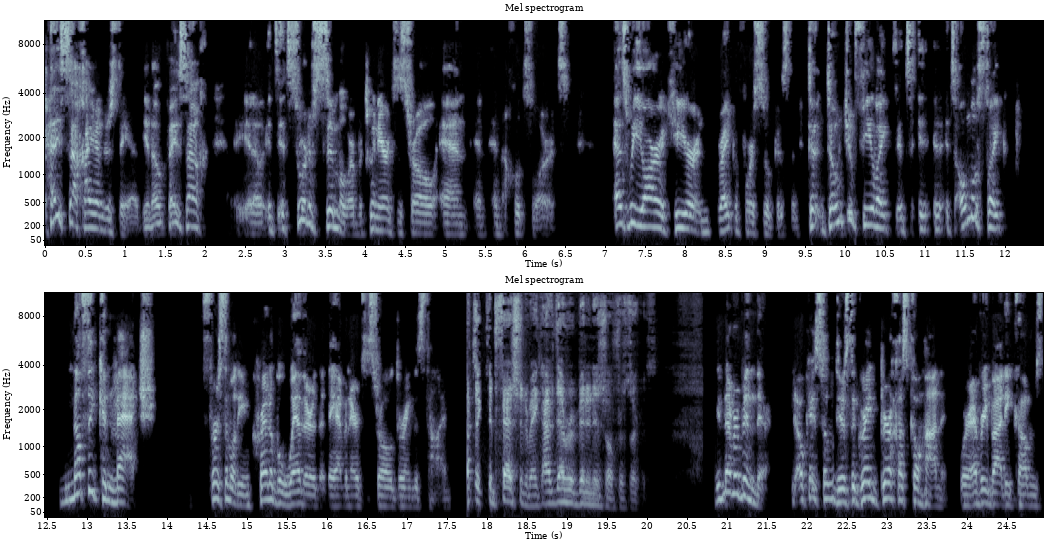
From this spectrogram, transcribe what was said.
Pesach, I understand. You know, Pesach, you know, it's it's sort of similar between Eretz Yisrael and and, and Chutz La'aretz. As we are here and right before Sukkot, don't you feel like it's it, it's almost like nothing can match? First of all, the incredible weather that they have in Eretz Yisrael during this time. That's a confession to make. I've never been in Israel for Sukkot. You've never been there. Okay, so there's the great Birchas Kohanim, where everybody comes.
